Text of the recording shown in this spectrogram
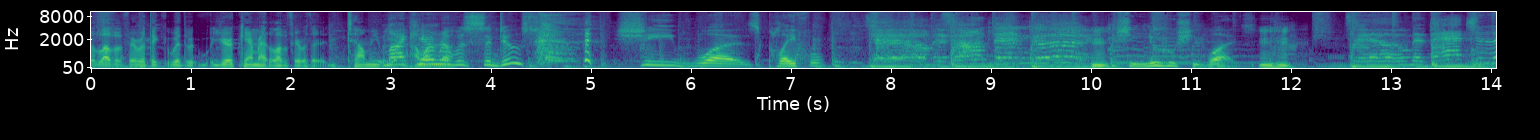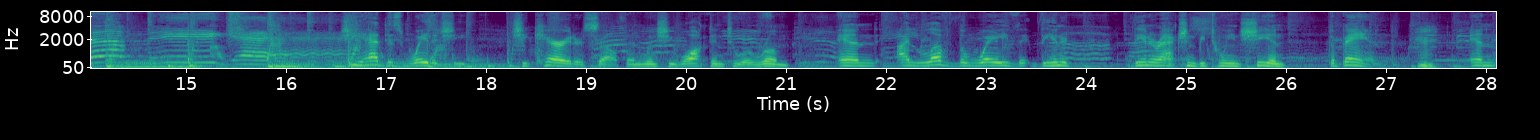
So love affair with the with your camera had a love affair with her. Tell me. My yeah, I camera was seduced. she was playful. Tell me something good. She knew who she was. Mm-hmm. Tell me that you love me, yeah. She had this way that she she carried herself and when she walked into a room. And I loved the way that the inter, the interaction between she and the band. Hmm. And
